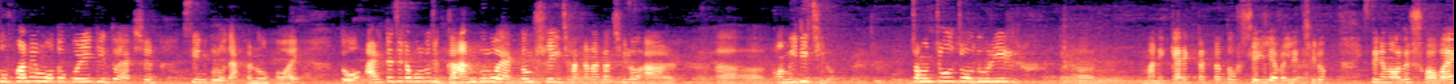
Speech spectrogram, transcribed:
তুফানের মতো করেই কিন্তু অ্যাকশন সিনগুলো দেখানো হয়। তো আরেকটা যেটা বলব যে, গানগুলো একদম সেই ঝাঁকানাকা ছিল আর কমেডি ছিল। চঞ্চল চৌধুরীর মানে ক্যারেক্টারটা তো সেই লেভেলের ছিল। সিনেমা হলে সবাই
